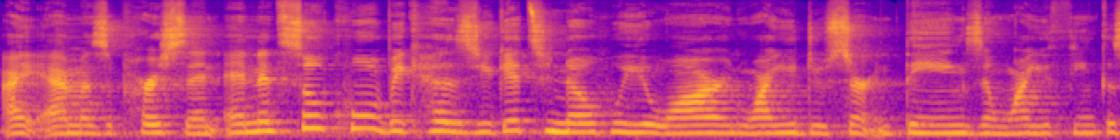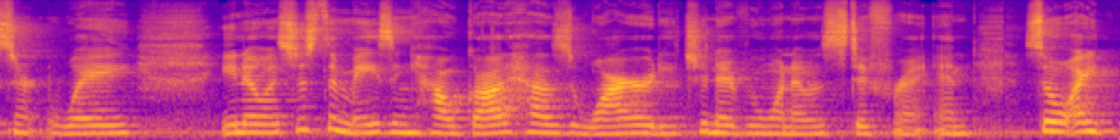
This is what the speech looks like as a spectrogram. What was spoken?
I am as a person. And it's so cool because you get to know who you are and why you do certain things and why you think a certain way. You know, it's just amazing how God has wired each and every one of us different. And so I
